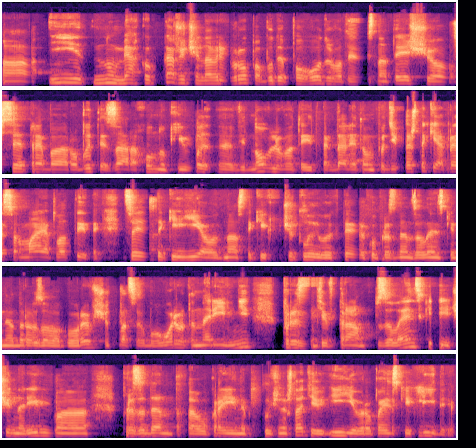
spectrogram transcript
А, і ну м'яко кажучи, навіть Європа буде погоджуватись на те, що все треба робити за рахунок Європи, е, відновлювати і так далі. Тому подібне. Все ж таки агресор має платити. Це таки є одна з таких чутливих тем, яку президент Зеленський неодноразово говорив, що треба це обговорювати на рівні президентів Трамп Зеленський чи на рівні е, президента України Сполучених Штатів і європейських лідерів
